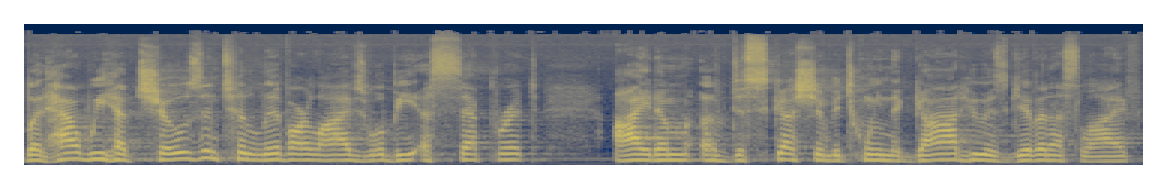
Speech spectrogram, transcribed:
but how we have chosen to live our lives will be a separate item of discussion between the God who has given us life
